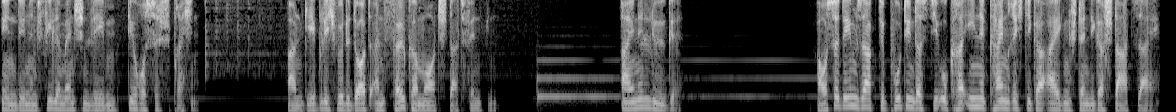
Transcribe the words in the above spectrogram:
in denen viele Menschen leben, die Russisch sprechen. Angeblich würde dort ein Völkermord stattfinden. Eine Lüge. Außerdem sagte Putin, dass die Ukraine kein richtiger eigenständiger Staat sei.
